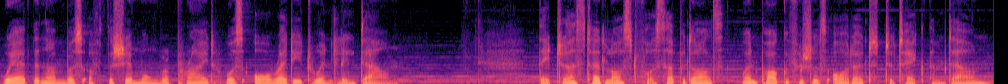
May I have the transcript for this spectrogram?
where the numbers of the Ximunghwe Pride was already dwindling down. They just had lost four subadults when park officials ordered to take them down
